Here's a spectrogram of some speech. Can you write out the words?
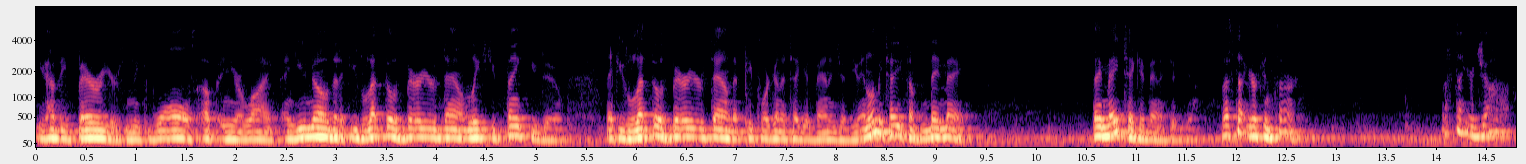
You have these barriers and these walls up in your life. And you know that if you let those barriers down, at least you think you do, if you let those barriers down, that people are going to take advantage of you. And let me tell you something, they may. They may take advantage of you. That's not your concern. That's not your job.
